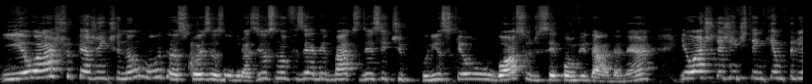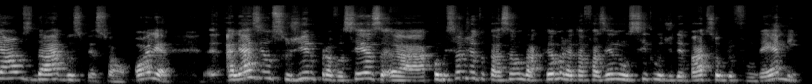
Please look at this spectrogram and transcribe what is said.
E eu acho que a gente não muda as coisas no Brasil se não fizer debates desse tipo. Por isso que eu gosto de ser convidada, né? E eu acho que a gente tem que ampliar os dados, pessoal. Olha, aliás, eu sugiro para vocês, a Comissão de Educação da Câmara está fazendo um ciclo de debate sobre o Fundeb.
